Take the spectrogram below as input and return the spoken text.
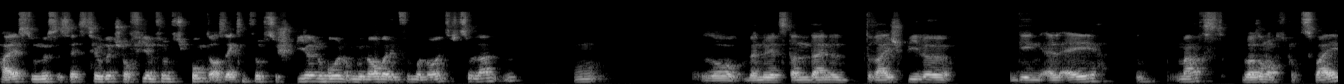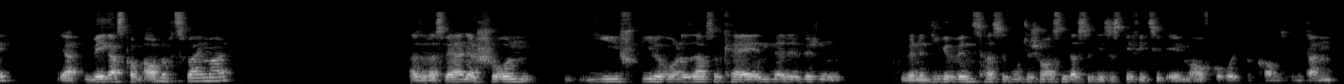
Heißt, du müsstest jetzt theoretisch noch 54 Punkte aus 46 Spielen holen, um genau bei den 95 zu landen. Hm. So, wenn du jetzt dann deine drei Spiele gegen LA machst, du hast auch noch zwei. Ja, Vegas kommt auch noch zweimal. Also das wären ja schon die Spiele, wo du sagst, okay, in der Division, wenn du die gewinnst, hast du gute Chancen, dass du dieses Defizit eben aufgeholt bekommst und dann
